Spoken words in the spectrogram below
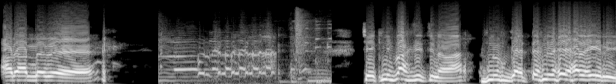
అని అన్నదే. చట్నీ బాక్స్ ఇచ్చినావా? నువ్వు గట్టని యాదగిరి.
